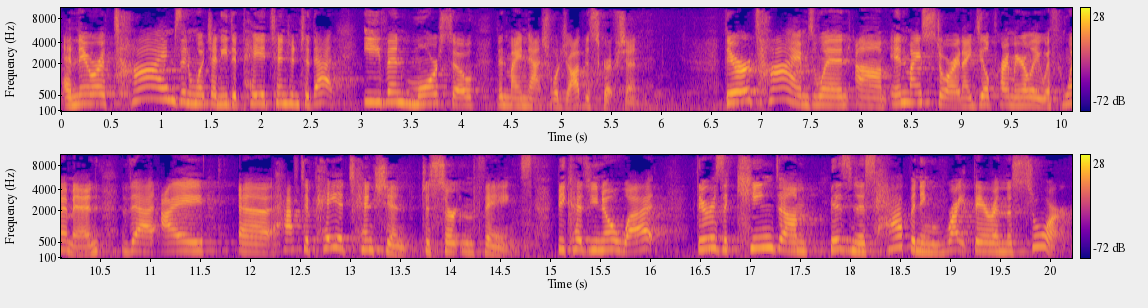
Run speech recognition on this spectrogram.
and there are times in which I need to pay attention to that even more so than my natural job description. There are times when um, in my store, and I deal primarily with women, that I uh, have to pay attention to certain things. Because you know what? There is a kingdom business happening right there in the store.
